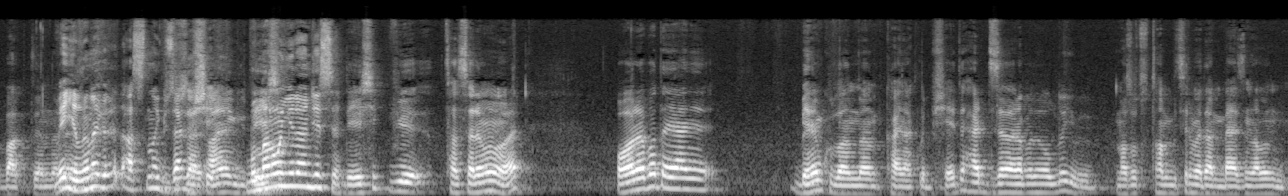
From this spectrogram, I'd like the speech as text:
baktığında Ve yılına göre de aslında güzel, Güzel, bir şey. aynen, Bundan değişik. 10 yıl öncesi. değişik bir tasarımı var. O araba da yani benim kullandığım kaynaklı bir şeydi. Her dizel arabada olduğu gibi mazotu tam bitirmeden benzin alın,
